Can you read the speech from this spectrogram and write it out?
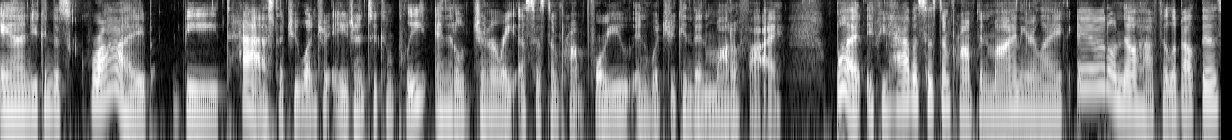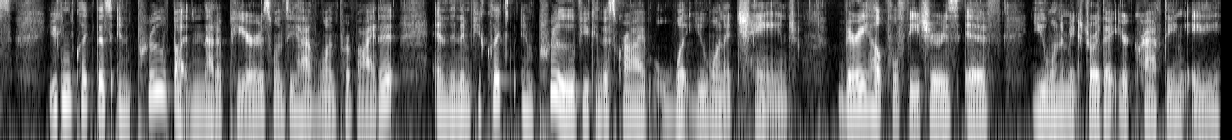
and you can describe the task that you want your agent to complete and it'll generate a system prompt for you in which you can then modify. But if you have a system prompt in mind and you're like, eh, I don't know how I feel about this, you can click this improve button that appears once you have one provided. And then if you click improve, you can describe what you want to change. Very helpful features if you want to make sure that you're crafting a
